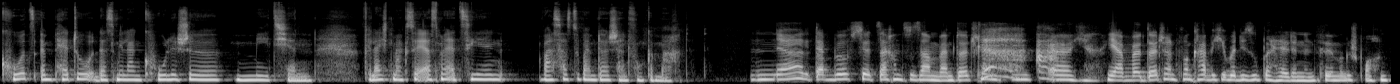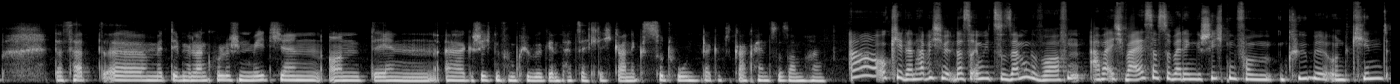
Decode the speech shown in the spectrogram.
kurz im Petto das melancholische Mädchen. Vielleicht magst du erstmal erzählen, was hast du beim Deutschlandfunk gemacht? Ja, da wirfst du jetzt Sachen zusammen. Beim Deutschlandfunk, ah. äh, ja, bei Deutschlandfunk habe ich über die Superheldinnen-Filme gesprochen. Das hat äh, mit dem melancholischen Mädchen und den äh, Geschichten vom Kübelkind tatsächlich gar nichts zu tun. Da gibt es gar keinen Zusammenhang. Ah, okay, dann habe ich das irgendwie zusammengeworfen. Aber ich weiß, dass du bei den Geschichten vom Kübel und Kind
